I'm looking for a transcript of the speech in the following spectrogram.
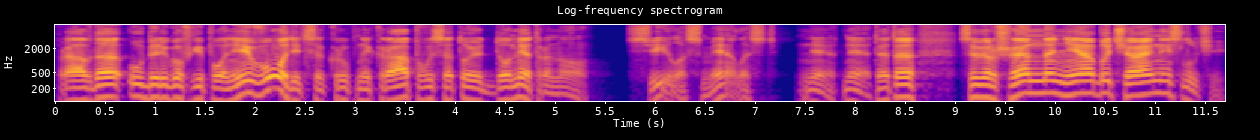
Правда, у берегов Японии водится крупный краб высотой до метра, но сила, смелость... Нет, нет, это совершенно необычайный случай.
